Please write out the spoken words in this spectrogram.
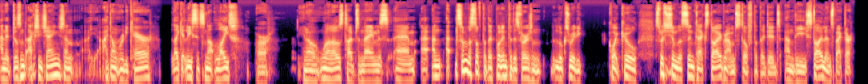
and it doesn't actually change, then I, I don't really care. Like, at least it's not light or you know, one of those types of names. Um, and uh, some of the stuff that they put into this version looks really quite cool, especially some of the syntax diagram stuff that they did and the style inspector.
